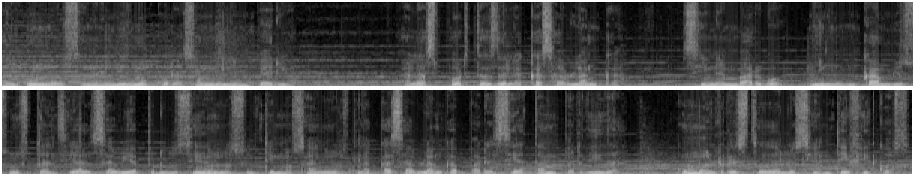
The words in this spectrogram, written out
Algunos en el mismo corazón del imperio, a las puertas de la Casa Blanca. Sin embargo, ningún cambio sustancial se había producido en los últimos años. La Casa Blanca parecía tan perdida como el resto de los científicos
